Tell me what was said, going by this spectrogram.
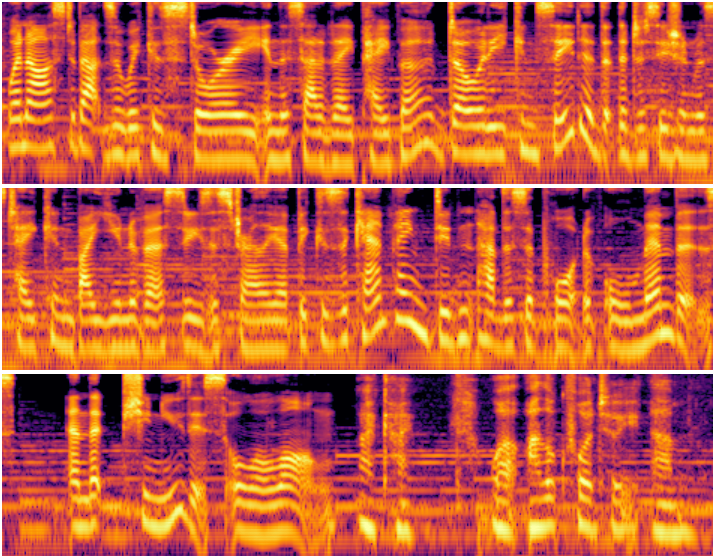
When asked about Zawicka's story in the Saturday paper, Doherty conceded that the decision was taken by Universities Australia because the campaign didn't have the support of all members and that she knew this all along. Okay. Well, I look forward to um,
